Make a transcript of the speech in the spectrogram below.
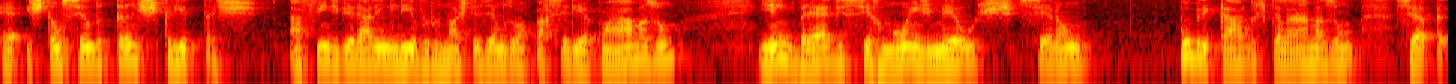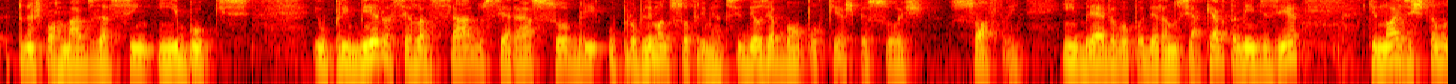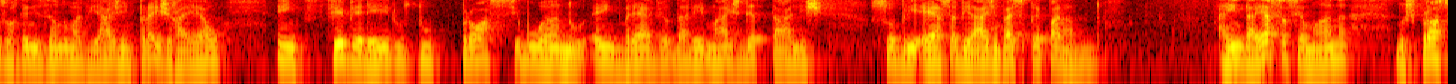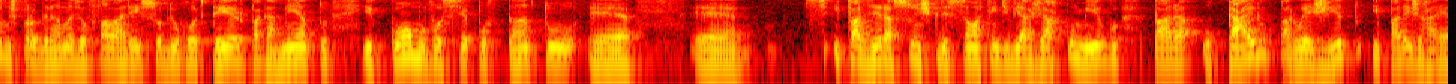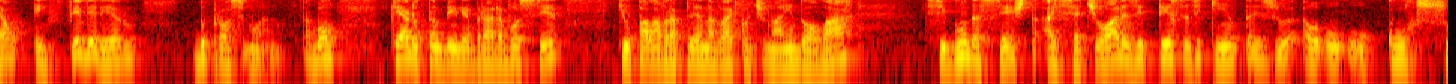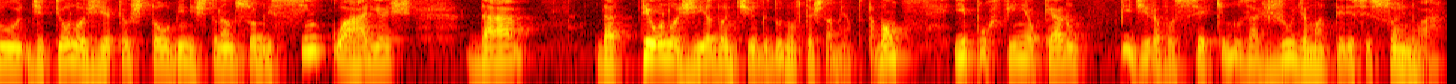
é, estão sendo transcritas a fim de virarem livro. Nós fizemos uma parceria com a Amazon e em breve sermões meus serão publicados pela Amazon, transformados assim em e-books. E o primeiro a ser lançado será sobre o problema do sofrimento. Se Deus é bom, porque as pessoas sofrem. Em breve eu vou poder anunciar. Quero também dizer que nós estamos organizando uma viagem para Israel em fevereiro do próximo ano. Em breve eu darei mais detalhes sobre essa viagem. Vai se preparando. Ainda essa semana nos próximos programas eu falarei sobre o roteiro, pagamento e como você, portanto, é, é, fazer a sua inscrição a fim de viajar comigo para o Cairo, para o Egito e para Israel em fevereiro do próximo ano, tá bom? Quero também lembrar a você que o Palavra Plena vai continuar indo ao ar segunda, sexta, às sete horas e terças e quintas, o, o, o curso de teologia que eu estou ministrando sobre cinco áreas da da teologia do Antigo e do Novo Testamento, tá bom? E por fim, eu quero pedir a você que nos ajude a manter esse sonho no ar.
